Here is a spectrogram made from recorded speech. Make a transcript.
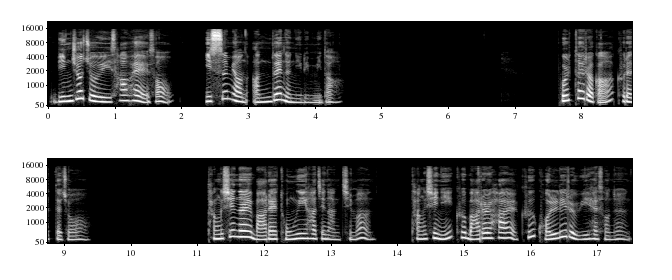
민주주의 사회에서 있으면 안 되는 일입니다. 볼테르가 그랬대죠. 당신의 말에 동의하진 않지만 당신이 그 말을 할 그 권리를 위해서는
